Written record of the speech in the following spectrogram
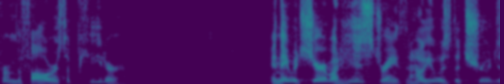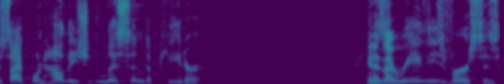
from the followers of Peter and they would share about his strength and how he was the true disciple and how they should listen to Peter. And as I read these verses,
